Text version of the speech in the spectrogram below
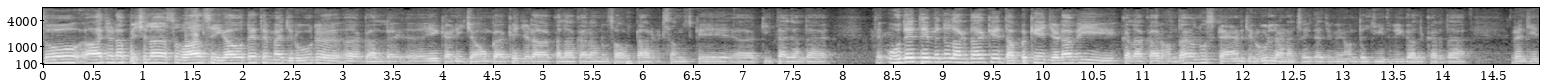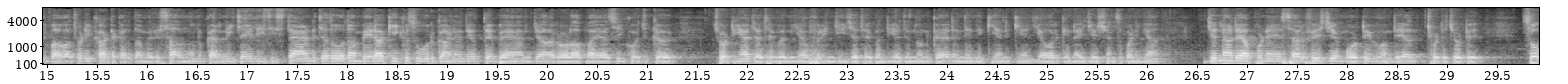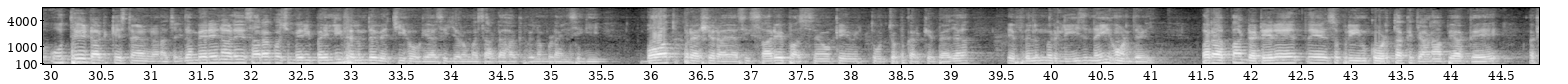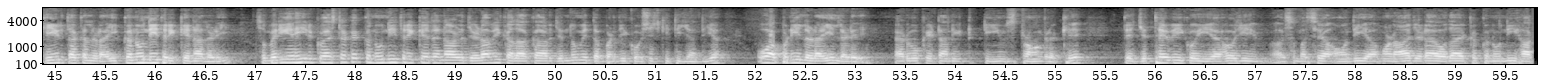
ਸੋ ਆ ਜਿਹੜਾ ਪਿਛਲਾ ਸਵਾਲ ਸੀਗਾ, ਉਹਦੇ ਤੇ ਮੈਂ ਜ਼ਰੂਰ ਗੱਲ ਇਹ ਕਹਿਣੀ ਚਾਹੂੰਗਾ ਕਿ ਜਿਹੜਾ ਕਲਾਕਾਰਾਂ ਨੂੰ ਸੌਫਟ ਟਾਰਗੇਟ ਸਮਝ ਕੇ ਕੀਤਾ ਜਾਂਦਾ ਹੈ। ਤੇ ਉਹਦੇ ਤੇ ਮੈਨੂੰ ਲੱਗਦਾ ਕਿ ਦੱਬ ਕੇ ਜਿਹੜਾ ਵੀ ਕਲਾਕਾਰ ਹੁੰਦਾ, ਉਹਨੂੰ ਸਟੈਂਡ ਜ਼ਰੂਰ ਲੈਣਾ ਚਾਹੀਦਾ। ਜਿਵੇਂ ਹੁਣ ਦਲਜੀਤ ਵੀ ਗੱਲ ਕਰਦਾ, ਰਣਜੀਤ ਬਾਵਾ ਥੋੜੀ ਘੱਟ ਕਰਦਾ, ਮੇਰੇ ਹਿਸਾਬ ਨਾਲ ਉਹਨੂੰ ਕਰਨੀ ਚਾਹੀਦੀ ਸੀ। ਸਟੈਂਡ ਜਦੋਂ ਉਹਦਾ ਮੇਰਾ ਕੀ ਕਸੂਰ ਗਾਣੇ ਦੇ ਉੱਤੇ ਬੈਨ ਜਾਂ ਰੌਲਾ ਪਾਇਆ ਸੀ, ਕੁਝ ਕੁ ਛੋਟੀਆਂ ਜਥੇਬੰਦੀਆਂ, ਫਰਿੰਜੀ ਜਥੇਬੰਦੀਆਂ ਜਿਨ੍ਹਾਂ ਨੂੰ ਕਹਿ ਦਿੰਦੇ ਨਿੱਕੀਆਂ ਨਿੱਕੀਆਂ ਜੀਆਂ ਆਰਗੇਨਾਈਜੇਸ਼ਨਸ ਬਣੀਆਂ, ਜਿਨ੍ਹਾਂ ਦੇ ਆਪਣੇ ਸੈਲਫਿਸ਼ ਜੇ ਮੋਟਿਵ ਹੁੰਦੇ ਆ ਛੋਟੇ ਛੋਟੇ ਸੋ ਉੱਥੇ ਡਟ ਕੇ ਸਟੈਂਡ ਲੈਣਾ ਚਾਹੀਦਾ। ਮੇਰੇ ਨਾਲ ਇਹ ਸਾਰਾ ਕੁਝ ਮੇਰੀ ਪਹਿਲੀ ਫਿਲਮ ਦੇ ਵਿੱਚ ਹੀ ਹੋ ਗਿਆ ਸੀ, ਜਦੋਂ ਮੈਂ ਸਾਡਾ ਹੱਕ ਫਿਲਮ ਬਣਾਈ ਸੀਗੀ। ਬਹੁਤ ਪ੍ਰੈਸ਼ਰ ਆਇਆ ਸੀ ਸਾਰੇ ਪਾਸਿਓਂ ਕਿ ਤੂੰ ਚੁੱਪ ਕਰਕੇ ਬਹਿ ਜਾ, ਇਹ ਫਿਲਮ ਰਿਲੀਜ਼ ਨਹੀਂ ਹੋਣ ਦੇਣੀ। ਪਰ ਆਪਾਂ ਡਟੇ ਰਹੇ ਤੇ ਸੁਪਰੀਮ ਕੋਰਟ ਤੱਕ ਜਾਣਾ ਪਿਆ, ਗਏ। ਅਖੀਰ ਤੱਕ ਲੜਾਈ ਕਾਨੂੰਨੀ ਤਰੀਕੇ ਨਾਲ ਲੜੀ। ਸੋ ਮੇਰੀ ਇਹੀ ਰਿਕੁਐਸਟ ਹੈ ਕਿ ਕਾਨੂੰਨੀ ਤਰੀਕੇ ਦੇ ਨਾਲ ਜਿਹੜਾ ਵੀ ਕਲਾਕਾਰ ਜਿਹਨੂੰ ਵੀ ਦੱਬਣ ਦੀ ਕੋਸ਼ਿਸ਼ ਕੀਤੀ ਜਾਂਦੀ ਆ, ਉਹ ਆਪਣੀ ਲੜਾਈ ਲੜੇ। ਐਡਵੋਕੇਟਾਂ ਦੀ ਟੀਮ ਸਟਰੋਂਗ ਰੱਖੇ। ਤੇ ਜਿੱਥੇ ਵੀ ਕੋਈ ਇਹੋ ਜੀ ਸਮੱਸਿਆ ਆਉਂਦੀ ਆ, ਹੁਣ ਆ ਜਿਹੜਾ ਉਹਦਾ ਇੱਕ ਕਾਨੂੰਨੀ ਹੱਕ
